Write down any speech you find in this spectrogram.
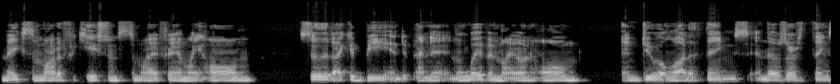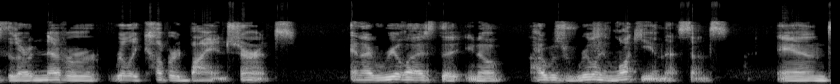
make some modifications to my family home so that I could be independent and live in my own home and do a lot of things. And those are things that are never really covered by insurance. And I realized that, you know, I was really lucky in that sense. And,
